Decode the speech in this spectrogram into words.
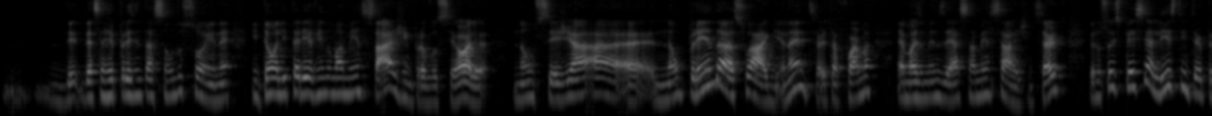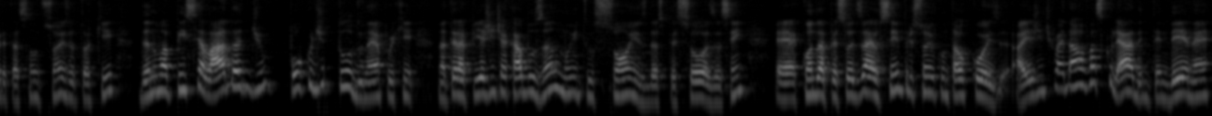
de, dessa representação do sonho. Né? Então ali estaria vindo uma mensagem para você, olha, não seja, não prenda a sua águia, né? De certa forma, é mais ou menos essa a mensagem, certo? Eu não sou especialista em interpretação de sonhos, eu estou aqui dando uma pincelada de um pouco de tudo, né? Porque na terapia a gente acaba usando muito os sonhos das pessoas, assim, é, quando a pessoa diz, ah, eu sempre sonho com tal coisa, aí a gente vai dar uma vasculhada, entender, né?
